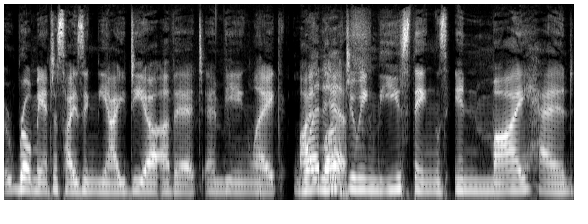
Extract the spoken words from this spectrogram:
romanticizing the idea of it and being like I What love if? doing these things in my head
